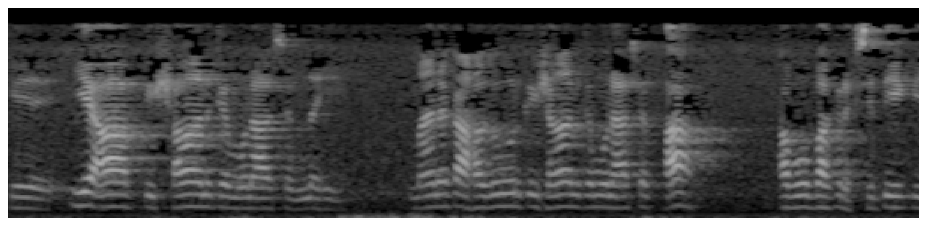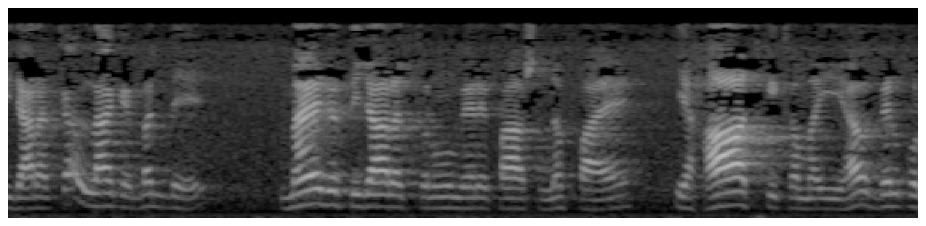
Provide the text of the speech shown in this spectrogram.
کہ یہ آپ کی شان کے مناسب نہیں۔ میں نے کہا حضور کی شان کے مناسب تھا۔ اب وہ بکر ستی تجارت کا اللہ کے بندے، میں جو تجارت کروں، میرے پاس نفع ہے یہ ہاتھ کی کمائی ہے اور بالکل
